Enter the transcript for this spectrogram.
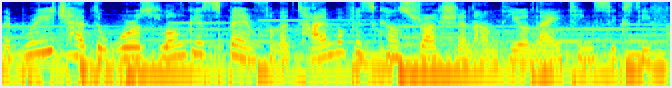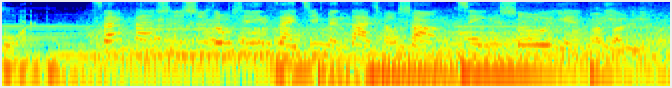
The bridge had the world's longest span from the time of its construction until 1964. 三藩市市中心在金门大桥上尽收眼底。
